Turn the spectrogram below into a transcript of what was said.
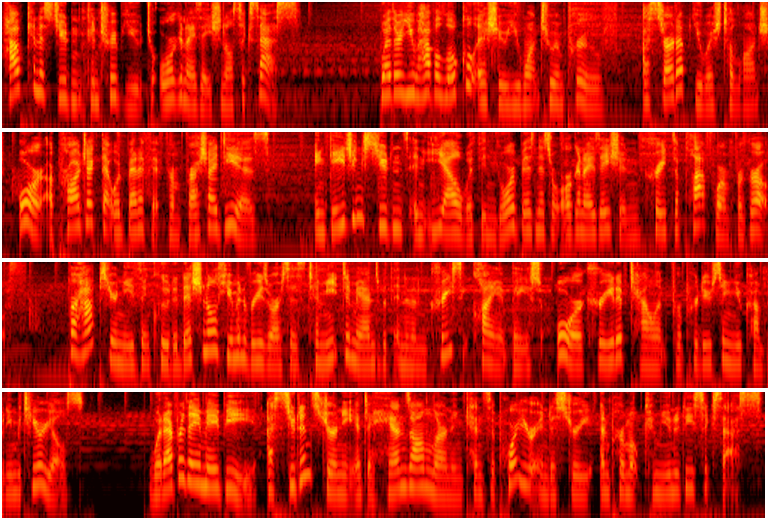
How can a student contribute to organizational success? Whether you have a local issue you want to improve, a startup you wish to launch, or a project that would benefit from fresh ideas, engaging students in EL within your business or organization creates a platform for growth. Perhaps your needs include additional human resources to meet demands within an increased client base or creative talent for producing new company materials. Whatever they may be, a student's journey into hands-on learning can support your industry and promote community success.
